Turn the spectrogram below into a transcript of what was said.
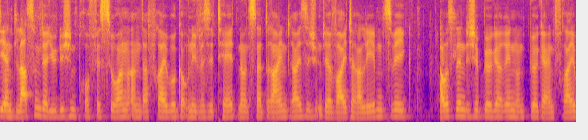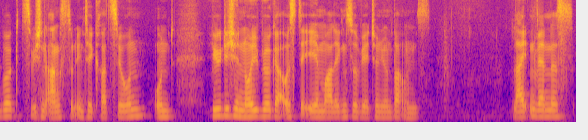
die Entlassung der jüdischen Professoren an der Freiburger Universität 1933 und ihr weiterer Lebensweg, ausländische Bürgerinnen und Bürger in Freiburg zwischen Angst und Integration und jüdische Neubürger aus der ehemaligen Sowjetunion bei uns. Leiten werden das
